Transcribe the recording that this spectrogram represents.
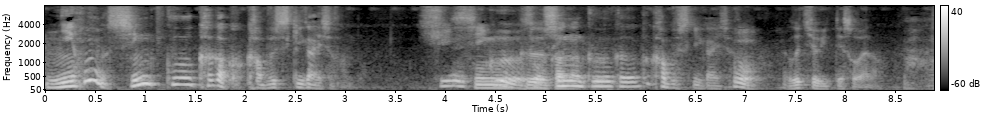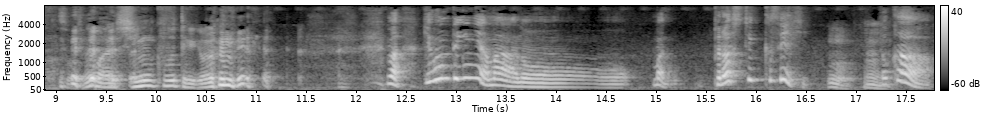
日本真空科学株式会社さん真真空真空科学株式会社。うん宇宙行ってそうやなそうですね。まあ、真空って言われるんで。まあ、基本的には、まあ、あのまあ、プラスチック製品うん。うんとか、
